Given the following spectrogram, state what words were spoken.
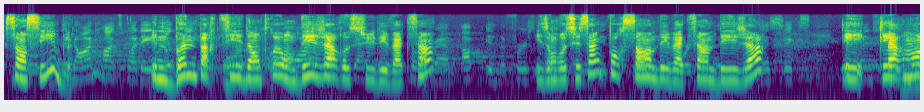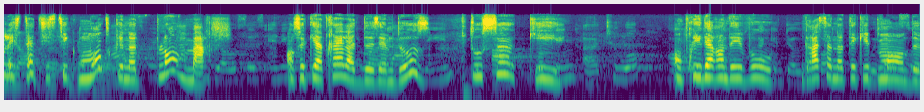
sensibles, une bonne partie d'entre eux ont déjà reçu des vaccins. Ils ont reçu 5% des vaccins déjà et clairement, les statistiques montrent que notre plan marche. En ce qui a trait à la deuxième dose, tous ceux qui ont pris des rendez-vous grâce à notre équipement de,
